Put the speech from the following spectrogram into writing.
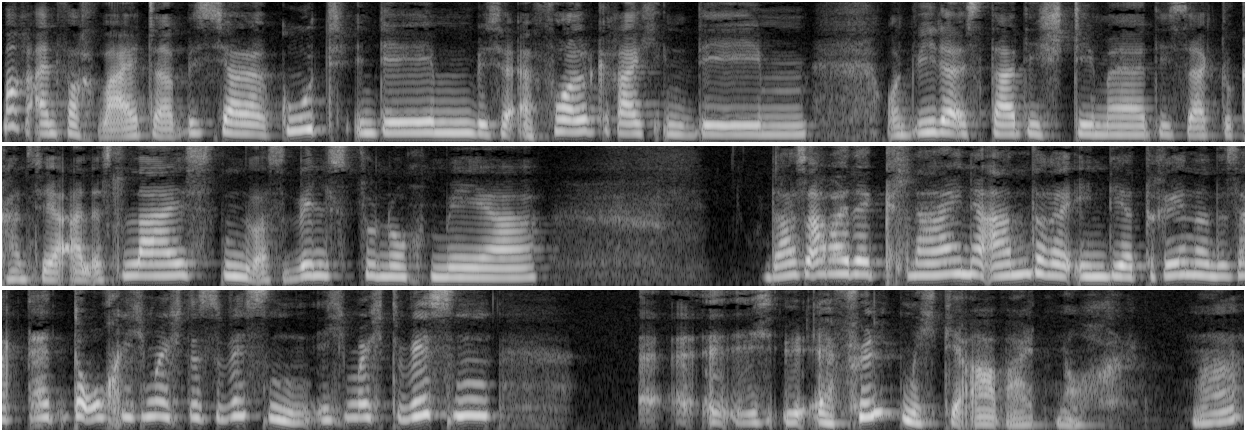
mach einfach weiter, bist ja gut in dem, bist ja erfolgreich in dem. Und wieder ist da die Stimme, die sagt, du kannst ja alles leisten, was willst du noch mehr? Da ist aber der kleine andere in dir drin und der sagt, hey, doch, ich möchte es wissen. Ich möchte wissen, äh, erfüllt mich die Arbeit noch. Ne?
